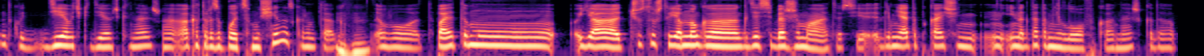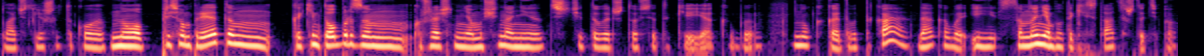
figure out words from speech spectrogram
ну, такой девочки, девочки, знаешь, о о которой заботится мужчина, скажем так. Мгм. Вот. Поэтому я чувствую, что я много где себя сжимаю. То есть я- для меня это пока еще иногда там неловко, знаешь, когда плачут или что-то такое. Но при всем при этом каким-то образом окружающий меня мужчина, они считывают, что все таки я как бы, ну, какая-то вот такая, да, как бы. И со мной не было таких ситуаций, что типа,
